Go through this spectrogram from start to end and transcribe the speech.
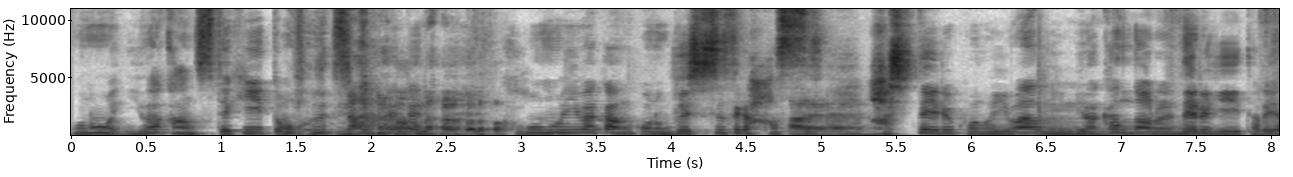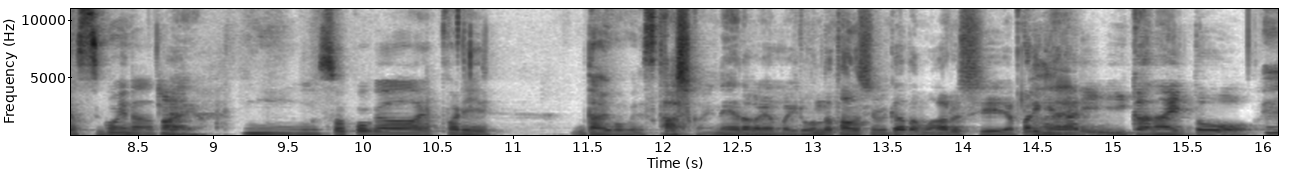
この違和感素敵と思うんですよね。なるほど。この違和感、この物質が発,、発しているこの違和,、違和感のあるエネルギーたるやすごいなって、はい、うん、そこがやっぱり醍醐味ですか？確かにね。だからやっぱいろんな楽しみ方もあるし、やっぱりギャラリーに行かないと、はい、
